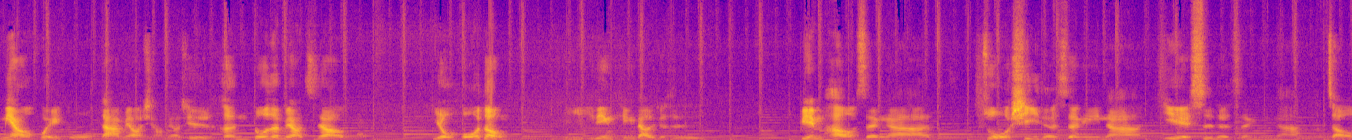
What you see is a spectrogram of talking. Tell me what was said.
庙会多，大庙小庙，其实很多的庙只要有活动，你一定听到的就是鞭炮声啊。做戏的声音啊，夜市的声音啊，找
